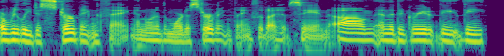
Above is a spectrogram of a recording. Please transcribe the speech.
a really disturbing thing, and one of the more disturbing things that I have seen. Um, and the degree, the the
